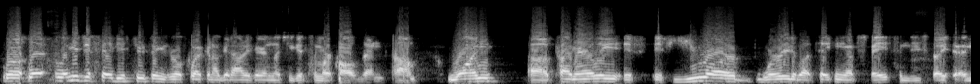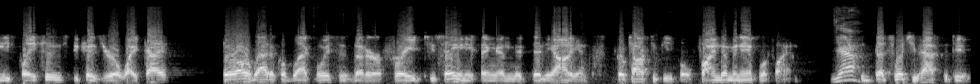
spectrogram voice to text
Well, let, let me just say these two things real quick, and I'll get out of here and let you get some more calls. Then, um, one, uh, primarily, if if you are worried about taking up space in these in these places because you're a white guy, there are radical black voices that are afraid to say anything in the in the audience. Go talk to people, find them, and amplify them. Yeah. That's what you have to do.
